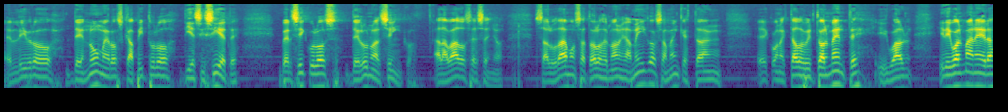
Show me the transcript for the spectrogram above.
El libro de números, capítulo 17, versículos del 1 al 5. Alabado sea el Señor. Saludamos a todos los hermanos y amigos, amén, que están eh, conectados virtualmente. Igual, y de igual manera,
